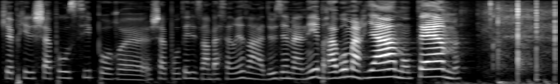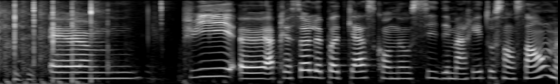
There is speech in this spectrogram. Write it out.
qui a pris le chapeau aussi pour euh, chapeauter les ambassadrices dans la deuxième année. Bravo, Marianne, on t'aime! Euh, puis, euh, après ça, le podcast qu'on a aussi démarré tous ensemble.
